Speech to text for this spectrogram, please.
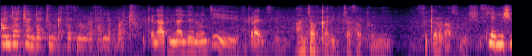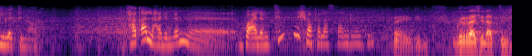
አንዳችሁ አንዳችሁን ክፍተት መምራት አለባችሁ። ቅናትና ልህ ነው እንጂ ፍቅር አይመስለኝም። አንቺ አፍቃሪ ብቻ ሳትሆኚ ፍቅር ራሱ ነሽ። ስለሚሽም ሁለት እናውራ። ታውቃለህ አይደለም በዓለም ትንሿ ፈላስፋ እንደሆንኩኝ። አይ እንግዲህ ጉራሽን አትንሺ።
